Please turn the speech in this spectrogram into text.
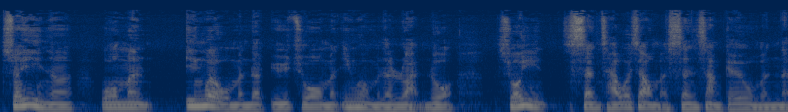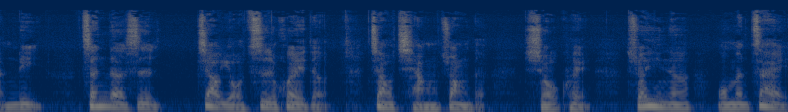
所以呢，我们因为我们的愚拙，我们因为我们的软弱，所以神才会在我们身上给予我们能力，真的是叫有智慧的，较强壮的羞愧。所以呢，我们在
